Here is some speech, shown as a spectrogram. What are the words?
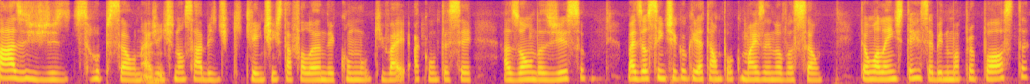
ou, ou uma fase de disrupção, né? A Uhum. gente não sabe de que cliente a gente está falando e como que vai acontecer as ondas disso, mas eu senti que eu queria estar um pouco mais na inovação. Então, além de ter recebido uma proposta,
